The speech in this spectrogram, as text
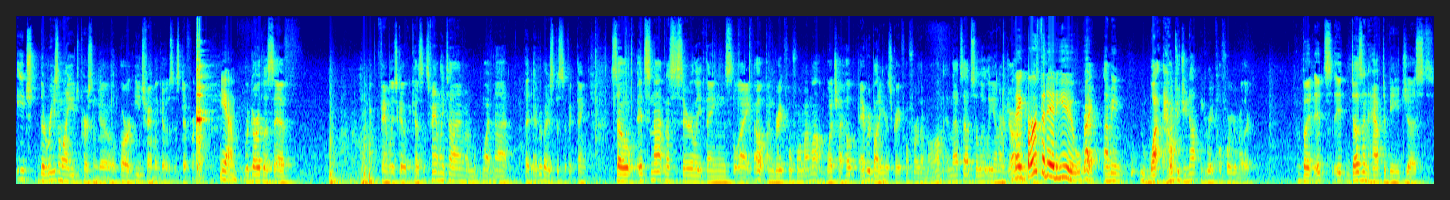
each the reason why each person go or each family goes is different. Yeah. Regardless if families go because it's family time and whatnot, but everybody's specific thing. So it's not necessarily things like, oh, I'm grateful for my mom, which I hope everybody is grateful for their mom, and that's absolutely in our jar. They because- birthed you. Right. I mean, what? How could you not be grateful for your mother? But it's it doesn't have to be just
